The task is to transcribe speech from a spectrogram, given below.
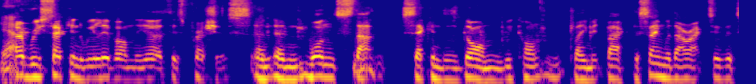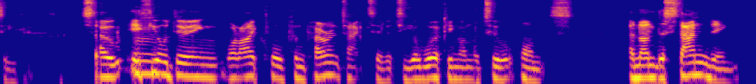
Yeah. every second we live on the earth is precious and and once that Mm. second is gone we can't claim it back the same with our activity So if Mm. you're doing what I call concurrent activity, you're working on the two at once and understanding.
